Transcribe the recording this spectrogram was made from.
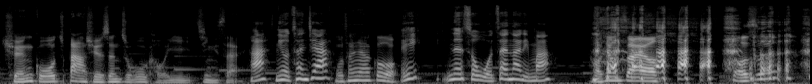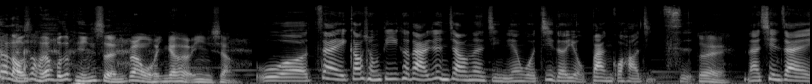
全国大学生逐步口译竞赛啊！你有参加？我参加过。哎、欸，那时候我在那里吗？好像在哦。老师，但老师好像不是评审，不然我应该会有印象。我在高雄第一科大任教那几年，我记得有办过好几次。对，那现在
